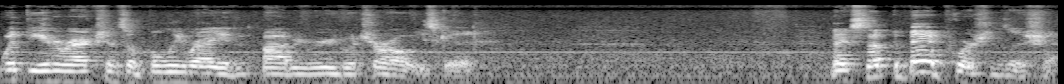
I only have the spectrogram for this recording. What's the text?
with the interactions of Bully Ray and Bobby Roode, which are always good. Next up, the bad portions of the show.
